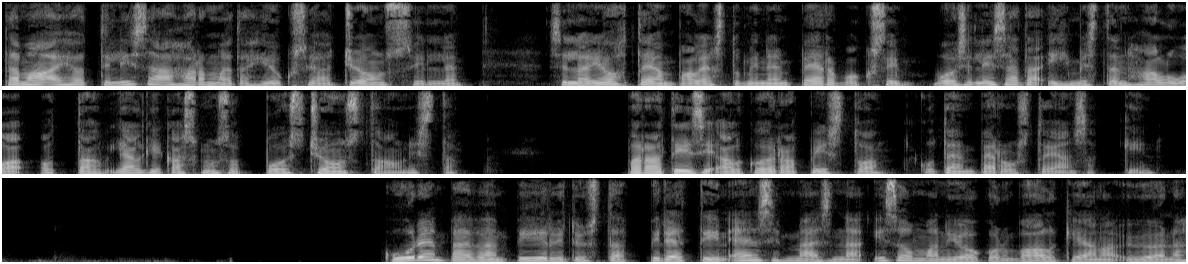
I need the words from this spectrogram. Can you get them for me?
Tämä aiheutti lisää harmaita hiuksia Jonesille – sillä johtajan paljastuminen pervoksi voisi lisätä ihmisten halua ottaa jälkikasvunsa pois Jonestownista. Paratiisi alkoi rapistua, kuten perustajansakin. Kuuden päivän piiritystä pidettiin ensimmäisenä isomman joukon valkeana yönä.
